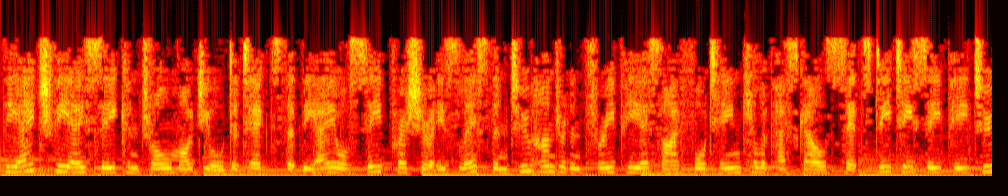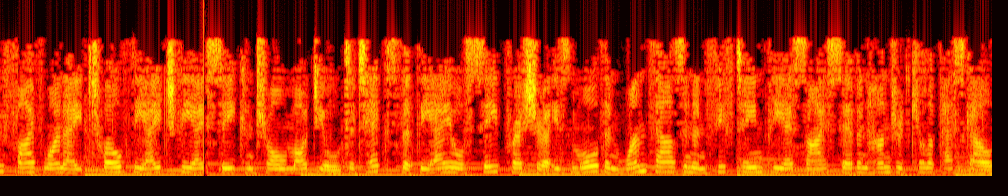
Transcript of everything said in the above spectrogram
The HVAC control module detects that the A or C pressure is less than 203 psi 14 kPa sets DTC P251812 The HVAC control module detects that the A or C pressure is more than 1015 psi 700 kPa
